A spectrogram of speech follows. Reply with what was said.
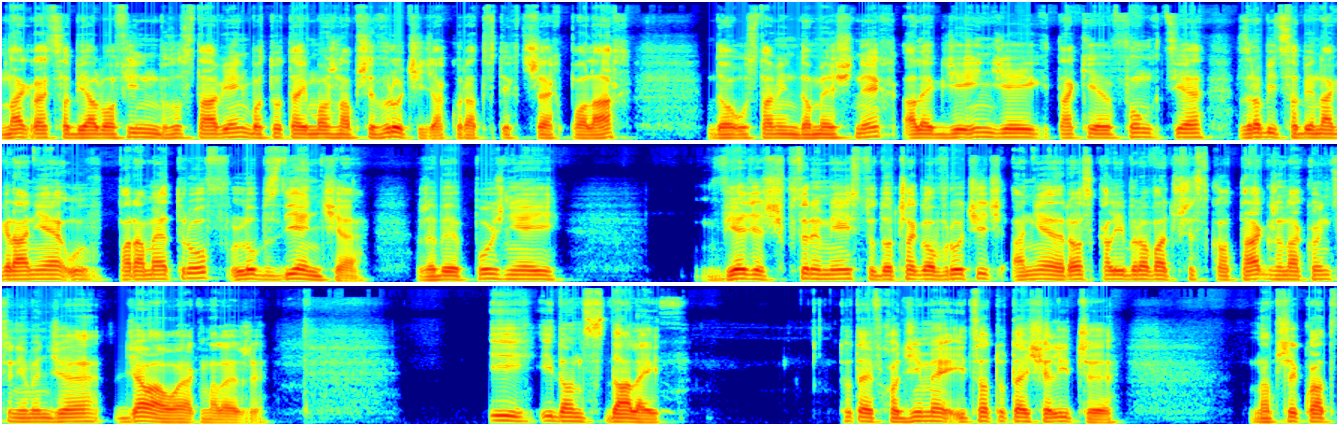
nagrać sobie albo film z ustawień, bo tutaj można przywrócić akurat w tych trzech polach do ustawień domyślnych, ale gdzie indziej takie funkcje zrobić sobie nagranie parametrów lub zdjęcie, żeby później wiedzieć, w którym miejscu do czego wrócić, a nie rozkalibrować wszystko tak, że na końcu nie będzie działało jak należy. I idąc dalej, tutaj wchodzimy i co tutaj się liczy? Na przykład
